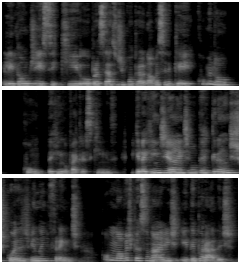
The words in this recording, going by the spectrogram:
Ele então disse que o processo de encontrar a nova SNK culminou com The King of Fighters 15. E que daqui em diante vão ter grandes coisas vindo em frente, como novos personagens e temporadas.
